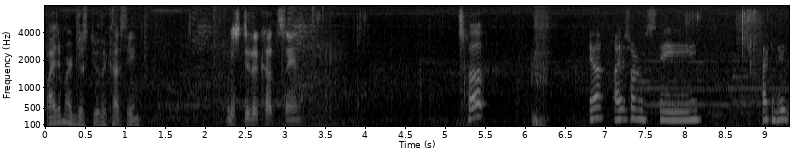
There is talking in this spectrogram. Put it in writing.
fight him or just do the cutscene? Just do the cutscene. Up. Yeah, I just want to see if I can do. Look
